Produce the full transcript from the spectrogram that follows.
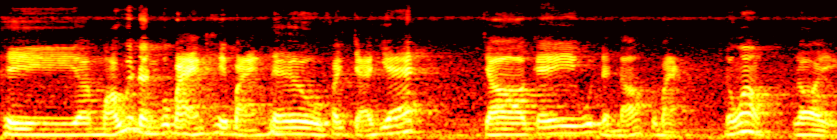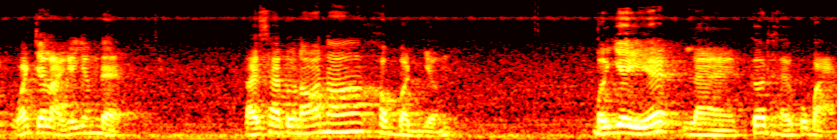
thì ờ, mỗi quyết định của bạn thì bạn đều phải trả giá cho cái quyết định đó của bạn đúng không? Rồi quay trở lại cái vấn đề. Tại sao tôi nói nó không bền vững? Bởi vì á, là cơ thể của bạn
